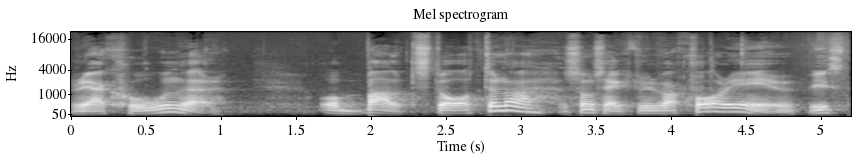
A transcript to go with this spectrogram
reaktioner. Och baltstaterna som säkert vill vara kvar i EU Visst.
